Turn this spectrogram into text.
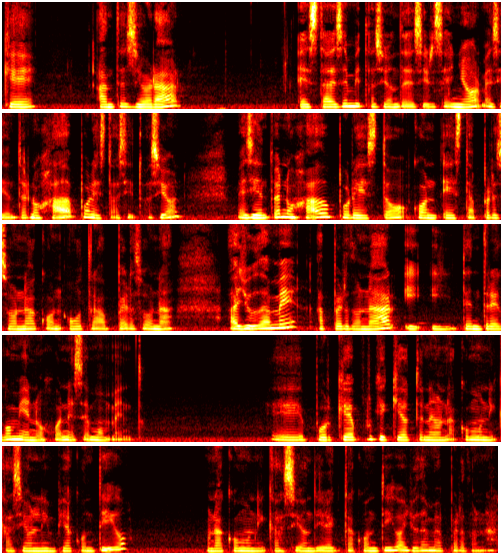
que antes de orar, esta es invitación de decir, Señor, me siento enojada por esta situación, me siento enojado por esto con esta persona, con otra persona. Ayúdame a perdonar y, te entrego mi enojo en ese momento. Eh, ¿Por qué? Porque quiero tener una comunicación limpia contigo, una comunicación directa contigo. Ayúdame a perdonar.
